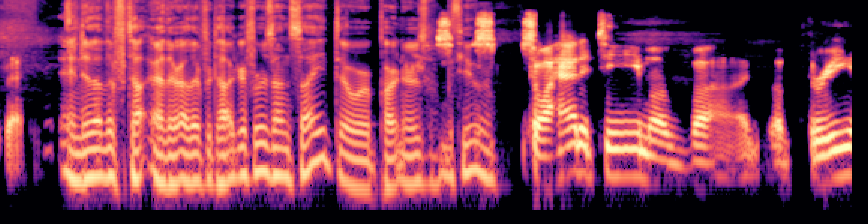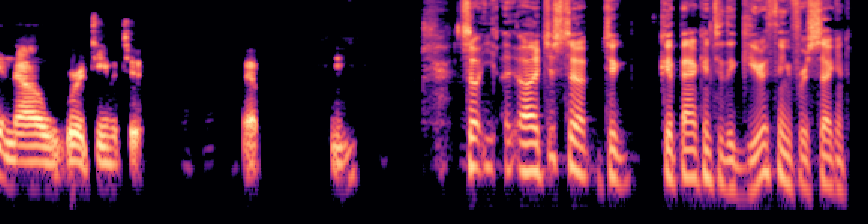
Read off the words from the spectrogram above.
Exactly. And are, other photo- are there other photographers on site or partners with you? So I had a team of uh, of three, and now we're a team of two. Yep. So, uh, just to, to get back into the gear thing for a second,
